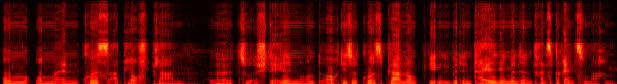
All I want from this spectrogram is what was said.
um, um einen Kursablaufplan äh, zu erstellen und auch diese Kursplanung gegenüber den Teilnehmenden transparent zu machen.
